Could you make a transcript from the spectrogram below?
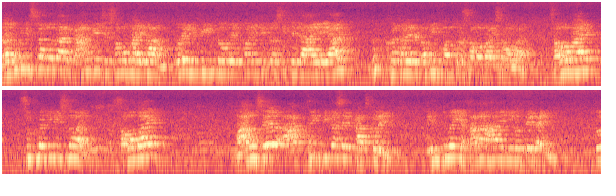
নজরুল ইসলামও তার গান গেয়েছে সমবায় গান। ওরে নিপীড়িত ওরে শিখে যায় এ আয় দুঃখ জয়ের নবীন মন্ত্র সমবায় সমবায়। সমবায় শুক্র জিনিস নয়, সমবায় মানুষের আর্থিক বিকাশের কাজ করে, কিন্তু এই হানাহানি হতে নাই তো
